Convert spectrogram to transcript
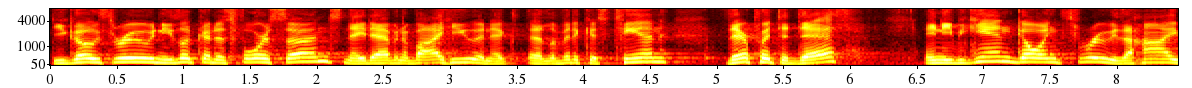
You go through and you look at his four sons, Nadab and Abihu in uh, Leviticus 10, they're put to death. And you begin going through the high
